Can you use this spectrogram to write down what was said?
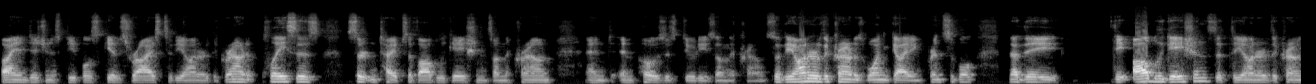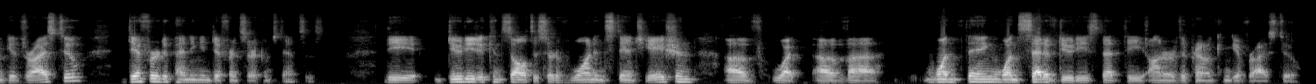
by indigenous peoples gives rise to the honor of the crown. It places certain types of obligations on the crown and imposes duties on the crown. So the honor of the crown is one guiding principle. Now the the obligations that the honor of the crown gives rise to differ depending in different circumstances. The duty to consult is sort of one instantiation of what of uh, one thing, one set of duties that the honor of the crown can give rise to.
